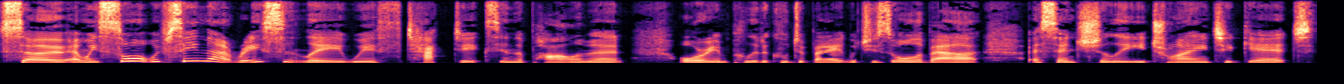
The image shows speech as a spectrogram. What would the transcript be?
So, and we saw, we've seen that recently with tactics in the parliament or in political debate, which is all about essentially trying to get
